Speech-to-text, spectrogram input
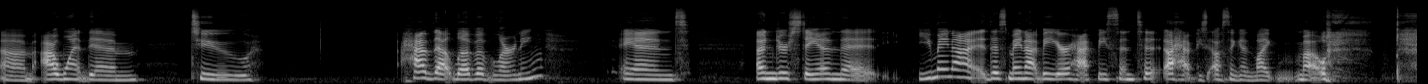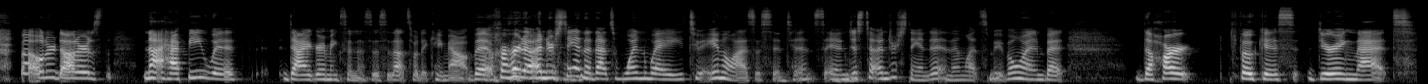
um, i want them to have that love of learning and understand that you may not this may not be your happy sentence a happy i was thinking like my old, my older daughter's not happy with diagramming sentences so that's what it came out but for her to understand that that's one way to analyze a sentence and mm-hmm. just to understand it and then let's move on but the heart focus during that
